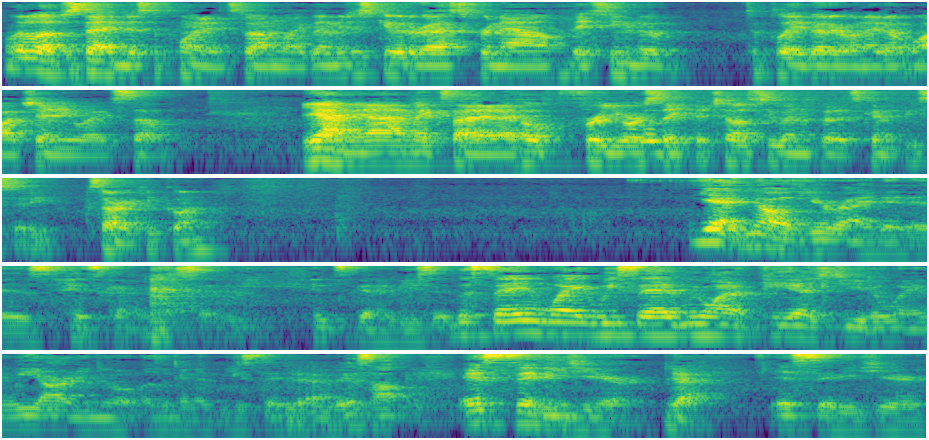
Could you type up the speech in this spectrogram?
a little upset and disappointed. So I'm like, let me just give it a rest for now. They seem to to play better when I don't watch anyway. So yeah, I mean, I'm excited. I hope for your sake that Chelsea wins, but it's going to be City. Sorry, keep going. Yeah, no, you're right. It is. It's gonna be City. It's gonna be City. The same way we said we wanted PSG to win, we already knew it was gonna be City. Yeah. It's all- it's City's year. Yeah, It's City's year.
